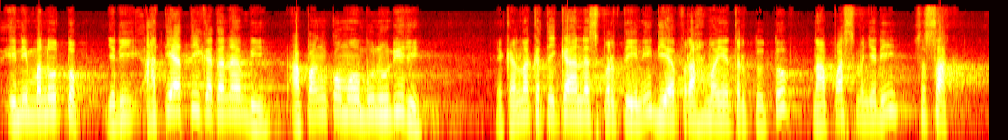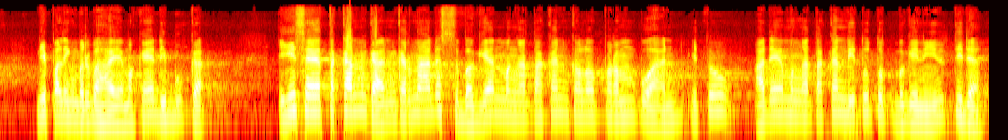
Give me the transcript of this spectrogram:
ini menutup. Jadi hati-hati kata Nabi. Apa engkau mau bunuh diri? Ya, karena ketika Anda seperti ini, dia perahmanya tertutup, napas menjadi sesak. Ini paling berbahaya, makanya dibuka. Ini saya tekankan karena ada sebagian mengatakan kalau perempuan itu ada yang mengatakan ditutup begini, itu tidak.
